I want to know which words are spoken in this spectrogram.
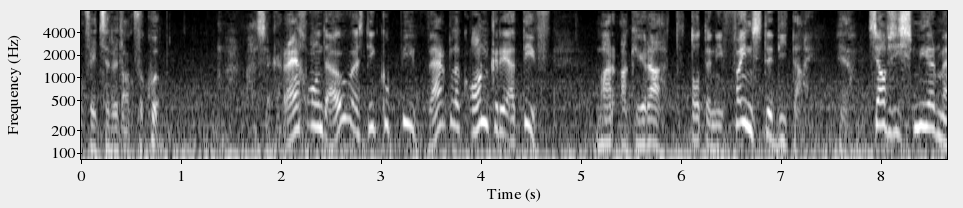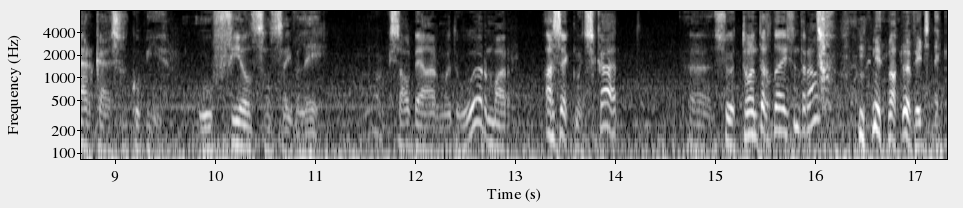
of het sy dit dalk verkoop? As ek reg onthou, was die kopie werklik onkreatief, maar akkuraat tot in die fynste detail. Ja. Selfs die smeermerke is gekopieer. Hoeveel sal sy wil hê? Ek sal by haar moet hoor, maar as ek moet skat, uh so 20000 rand. Meneer Horowitz, ek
